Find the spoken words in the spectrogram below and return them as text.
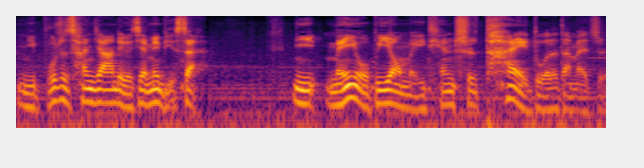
你不是参加这个健美比赛，你没有必要每天吃太多的蛋白质。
